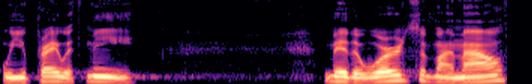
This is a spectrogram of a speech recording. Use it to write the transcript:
Will you pray with me? May the words of my mouth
